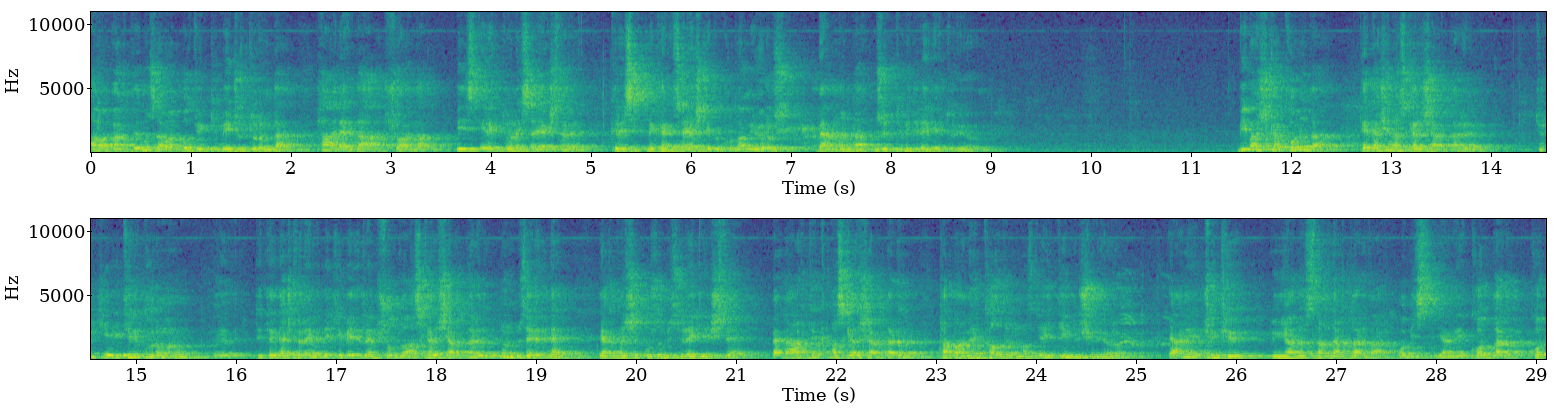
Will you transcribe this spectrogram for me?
Ama baktığımız zaman bugünkü mevcut durumda halen daha şu anda biz elektronik sayaçları klasik mekanik sayaç gibi kullanıyoruz. Ben bunda üzüntümü dile getiriyorum. Bir başka konu da TEDAŞ'ın asgari şartları. Türkiye İlçilik Kurumu'nun e, TEDAŞ dönemindeki belirlemiş olduğu asgari şartlarının üzerinden yaklaşık uzun bir süre geçti. Ben artık asgari şartların tamamen kaldırılması gerektiğini düşünüyorum. Yani çünkü dünyada standartlar var. O biz yani kodlar, kod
